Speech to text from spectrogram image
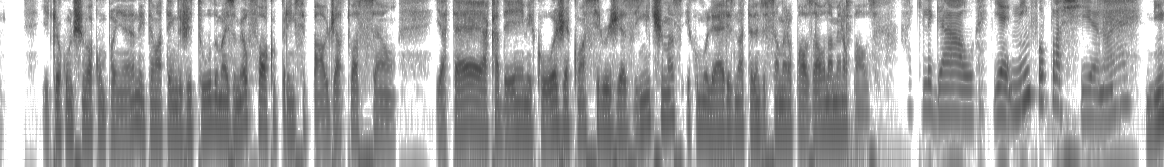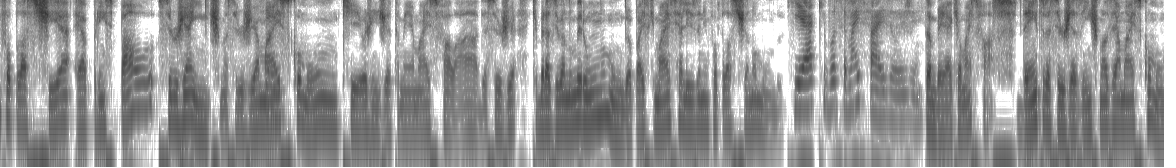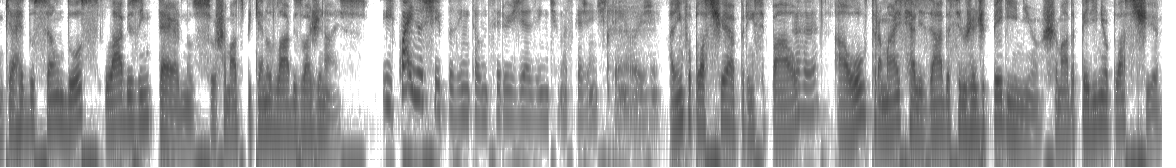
e que eu continuo acompanhando, então atendo de tudo, mas o meu foco principal de atuação e até acadêmico hoje é com as cirurgias íntimas e com mulheres na transição menopausal ou na menopausa. Ai, que legal. E é ninfoplastia, não é? Ninfoplastia é a principal cirurgia íntima, a cirurgia Sim. mais comum, que hoje em dia também é mais falada, a cirurgia que o Brasil é número um no mundo, é o país que mais realiza ninfoplastia no mundo. Que é a que você mais faz hoje? Também é a que eu mais faço. Dentro das cirurgias íntimas é a mais comum, que é a redução dos lábios internos, os chamados pequenos lábios vaginais. E quais os tipos, então, de cirurgias íntimas que a gente tem hoje? A linfoplastia é a principal. Uhum. A outra mais realizada é a cirurgia de períneo, chamada perineoplastia.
